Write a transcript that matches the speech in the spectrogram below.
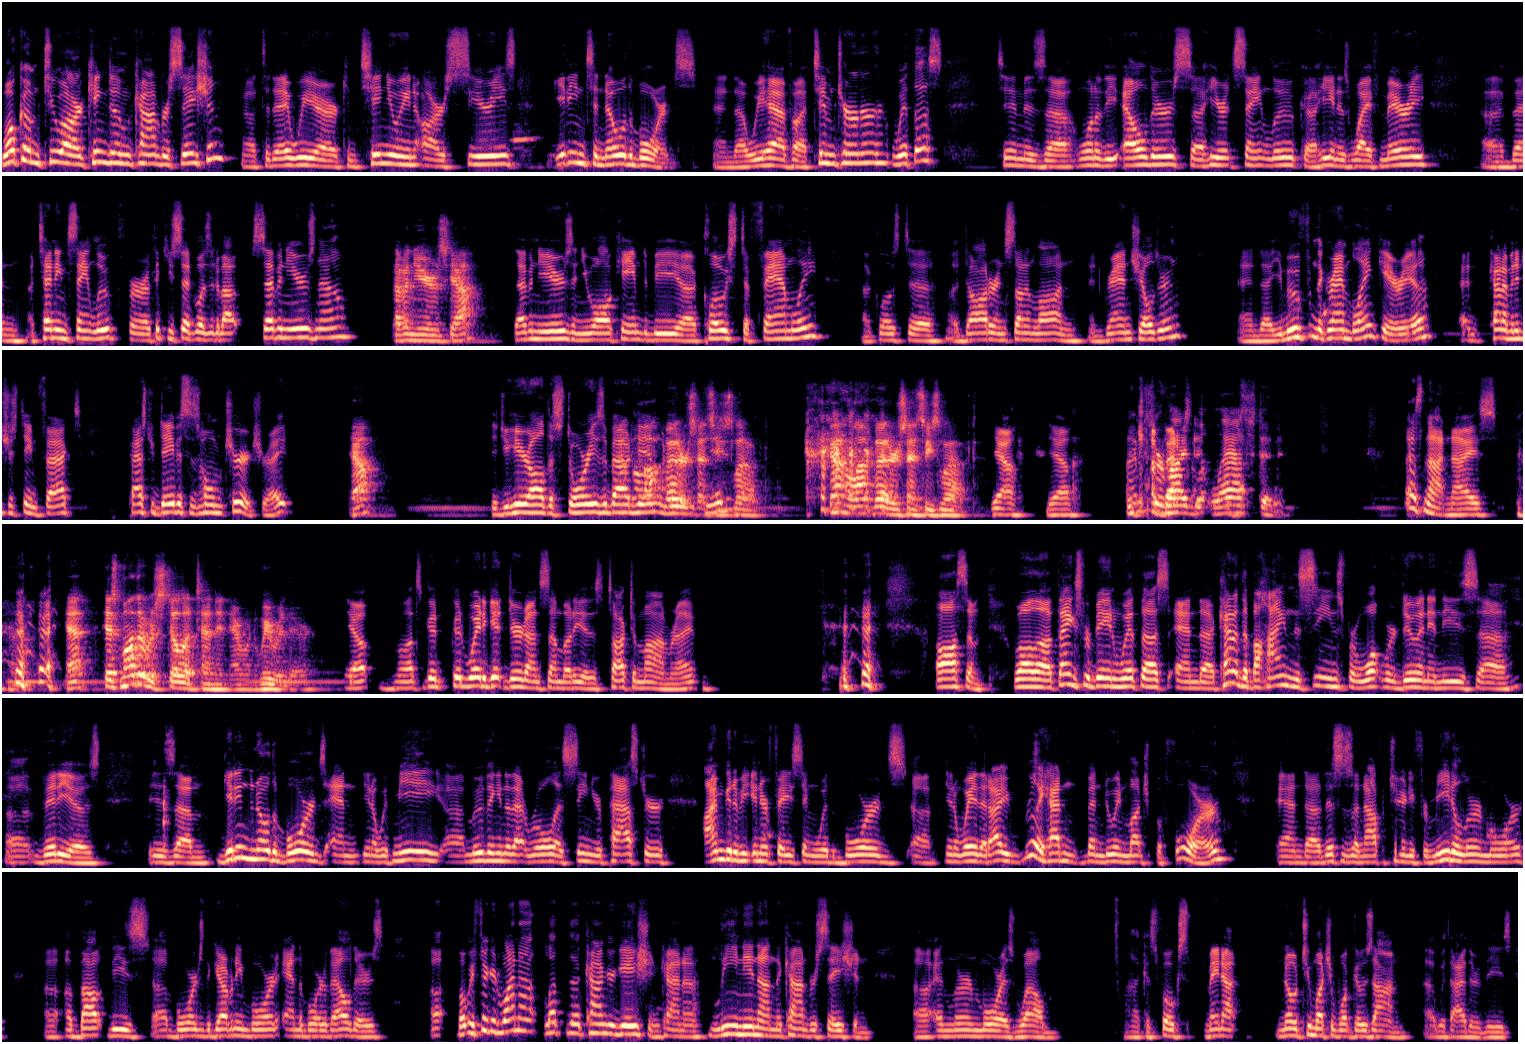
Welcome to our Kingdom Conversation. Uh, today we are continuing our series, Getting to Know the Boards. And uh, we have uh, Tim Turner with us. Tim is uh, one of the elders uh, here at St. Luke. Uh, he and his wife, Mary, have been attending St. Luke for, I think you said, was it about seven years now? Seven years, yeah. Seven years, and you all came to be close to family, close to a daughter and son in law and, and grandchildren. And you moved from the Grand Blanc area and kind of an interesting fact pastor davis's home church right? Yeah. Did you hear all the stories about him a lot better since he's left. Gotten a lot better since he's left. Yeah yeah. I'm survived it lasted. That's not nice. Yeah his mother was still attending there when we were there. Yep. Well that's a good good way to get dirt on somebody is talk to mom right? Awesome. Well, uh, thanks for being with us and uh, kind of the behind the scenes for what we're doing in these uh, uh videos is um, getting to know the boards. And, you know, with me uh, moving into that role as senior pastor, I'm going to be interfacing with boards uh, in a way that I really hadn't been doing much before. And this is an opportunity for me to learn more about these boards, the governing board and the board of elders. But we figured why not let the congregation kind of lean in on the conversation uh, and learn more as well, because uh, folks may not know too much of what goes on uh, with either of these.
